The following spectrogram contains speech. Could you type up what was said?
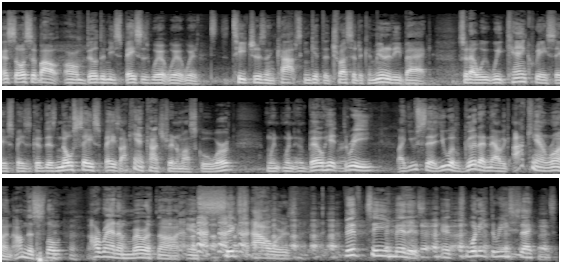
And so it's about um, building these spaces where, where, where teachers and cops can get the trust of the community back so that we, we can create safe spaces. Because there's no safe space, I can't concentrate on my schoolwork. When when the bell hit right. three, like you said, you were good at navigating. I can't run. I'm the slow. I ran a marathon in six hours, 15 minutes, and 23 seconds.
